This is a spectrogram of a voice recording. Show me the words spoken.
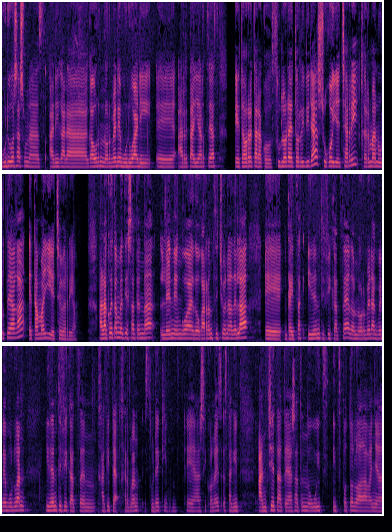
Buru osasunaz ari gara gaur norbere buruari e, arreta jartzeaz, eta horretarako zulora etorri dira, sugoi etxarri, German Urteaga eta Maili Etxeberria. Alakoetan beti esaten da, lehenengoa edo garrantzitsuena dela e, gaitzak identifikatzea edo norberak bere buruan identifikatzen jakitea, German, zurekin e, hasiko naiz, ez dakit antxetatea esaten dugu hitz, hitz potoloa da, baina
